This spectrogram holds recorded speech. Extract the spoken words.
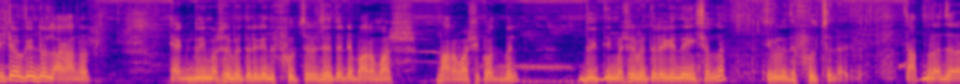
এটাও কিন্তু লাগানোর এক, দুই মাসের ভেতরে কিন্তু ফুল চলে যেহেতু এটা বারো মাস, বারো মাসই করবেন দুই, তিন মাসের ভেতরে কিন্তু ইনশাল্লাহ এগুলোতে ফুল চলে আসবে। তা আপনারা যারা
